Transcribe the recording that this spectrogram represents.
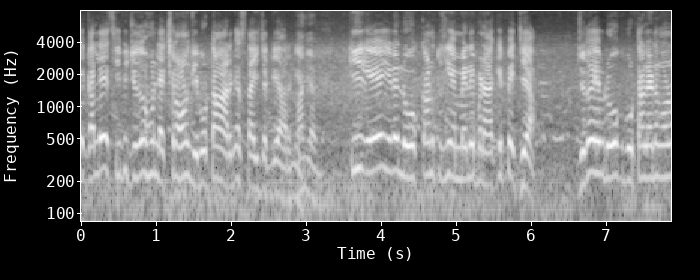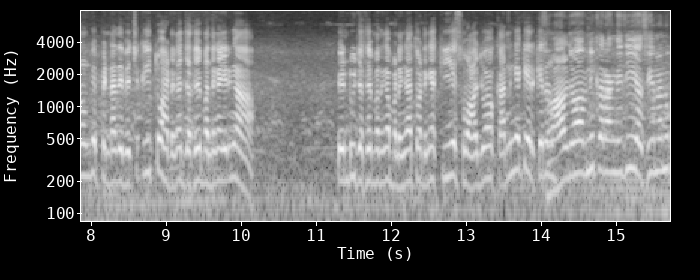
ਇਹ ਗੱਲ ਇਹ ਸੀ ਵੀ ਜਦੋਂ ਹੁਣ ਇਲੈਕਸ਼ਨ ਆਉਣਗੇ ਵੋਟਾਂ ਆ ਰਹੀਆਂ 27 ਚ ਅੱਗੇ ਆ ਰਹੀਆਂ। ਹਾਂਜੀ ਹਾਂਜੀ। ਕਿ ਇਹ ਜਿਹੜੇ ਲੋਕਾਂ ਨੂੰ ਤੁਸੀਂ ਐਮਐਲਏ ਬਣਾ ਕੇ ਭੇਜਿਆ ਜਦੋਂ ਇਹ ਲੋਕ ਵੋਟਾਂ ਲੈਣ ਆਉਣਗੇ ਪਿੰਡਾਂ ਦੇ ਵਿੱਚ ਕੀ ਤੁਹਾਡੀਆਂ ਜਥੇਬੰਦੀਆਂ ਜਿਹੜੀਆਂ ਪਿੰਡੂ ਜਥੇਬੰਦੀਆਂ ਬਣੀਆਂ ਤੁਹਾਡੀਆਂ ਕੀ ਇਹ ਸਵਾਲ ਜਵਾਬ ਕਰਨਗੇ ਘੇਰ ਕੇ? ਸਵਾਲ ਜਵਾਬ ਨਹੀਂ ਕਰਾਂਗੇ ਜੀ ਅਸੀਂ ਉਹਨਾਂ ਨੂੰ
